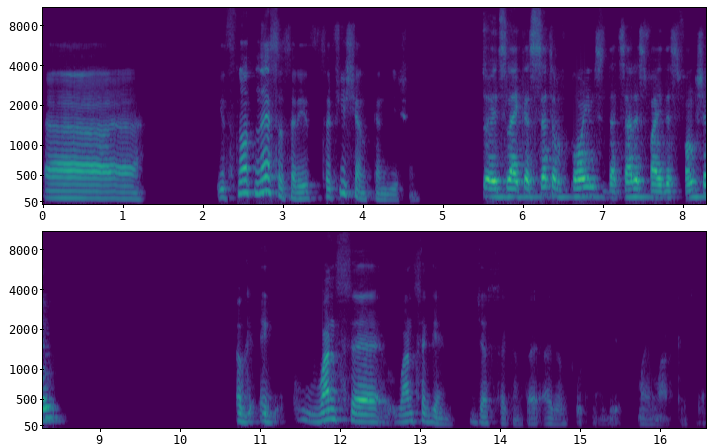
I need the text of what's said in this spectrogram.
uh, it's not necessary, it's sufficient condition. So it's like a set of points that satisfy this function. Okay, once, uh, once again, just a second, I, I will put my mark as well.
